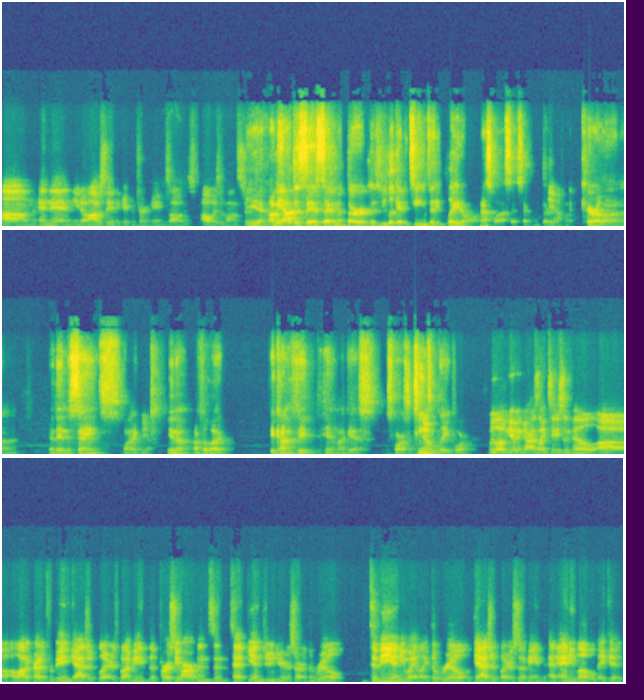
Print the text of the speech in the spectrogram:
Um, and then, you know, obviously in the kick return game, is always always a monster. Yeah. I mean, I just said second and third because you look at the teams that he played on. That's why I said second and third. Yeah. Like Carolina and then the Saints. Like, yeah. you know, I feel like it kind of fit him, I guess, as far as the teams you know, he played for we love giving guys like Taysom Hill uh, a lot of credit for being gadget players, but I mean the Percy Harvins and Ted Ginn Juniors are the real, to me anyway, like the real gadget players. So I mean, at any level they could.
